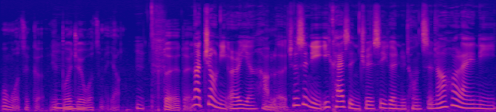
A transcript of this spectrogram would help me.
问我这个也不会觉得我怎么样，嗯，对对对。那就你而言好了，嗯、就是你一开始你觉得是一个女同志，然后后来你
